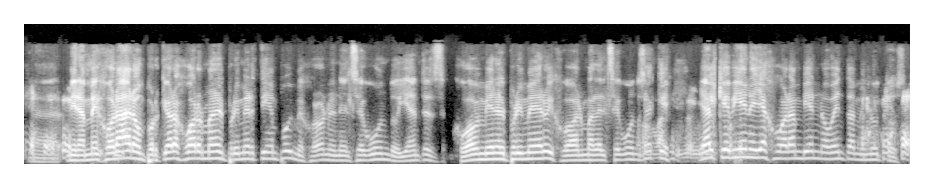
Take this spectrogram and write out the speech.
Claro. Mira, mejoraron porque ahora jugaron mal el primer tiempo y mejoraron en el segundo. Y antes jugaban bien el primero y jugaban mal el segundo. O sea que ya el que viene ya jugarán bien 90 minutos.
